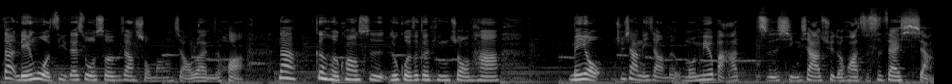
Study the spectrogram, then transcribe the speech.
但连我自己在做的时候都这样手忙脚乱的话，那更何况是如果这个听众他没有，就像你讲的，我们没有把它执行下去的话，只是在想。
